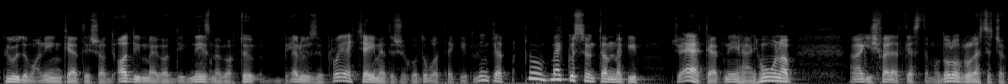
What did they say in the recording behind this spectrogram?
küldöm a linket, és addig meg addig nézd meg a több előző projektjeimet, és akkor dobott egy-két linket, megköszöntem neki, és eltelt néhány hónap, meg is feledkeztem a dologról, ezt csak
